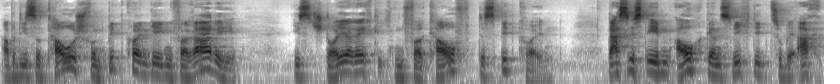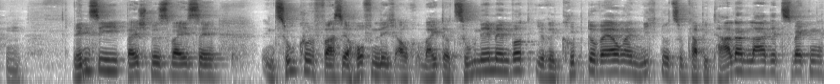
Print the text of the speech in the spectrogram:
aber dieser Tausch von Bitcoin gegen Ferrari ist steuerrechtlich ein Verkauf des Bitcoin. Das ist eben auch ganz wichtig zu beachten. Wenn Sie beispielsweise in Zukunft, was ja hoffentlich auch weiter zunehmen wird, ihre Kryptowährungen nicht nur zu Kapitalanlagezwecken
